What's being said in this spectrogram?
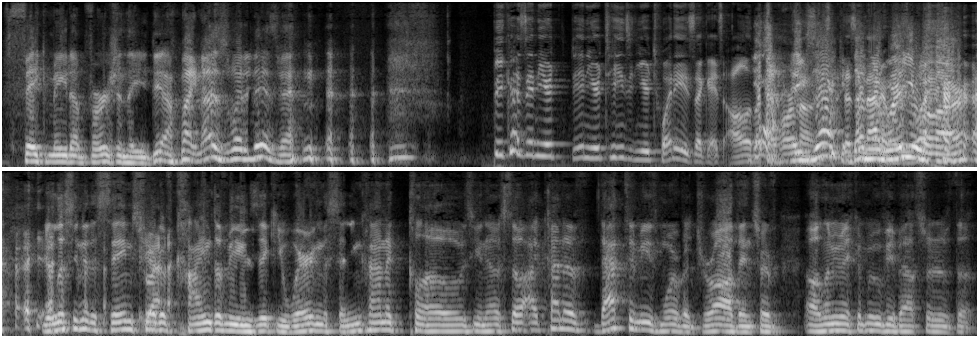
fake made up version that you did?" I'm like, "No, this is what it is, man." because in your in your teens and your 20s like it's all about yeah, the hormones. exactly. It doesn't, matter, where, you are, yeah. you're listening to the same sort yeah. of kind of music you're wearing the same kind of clothes you know? So i kind of that to me is more of a draw than sort of oh let me make a movie about sort of the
